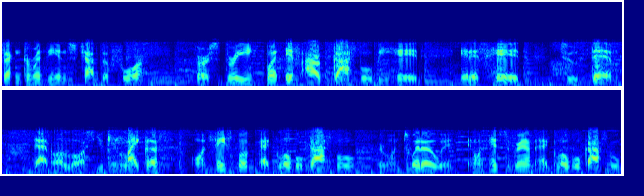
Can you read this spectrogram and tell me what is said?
Second Corinthians chapter 4, verse 3. But if our gospel be hid, it is hid to them that are lost. You can like us on Facebook at Global Gospel. We're on Twitter. We're on Instagram at Global Gospel.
